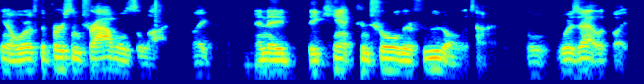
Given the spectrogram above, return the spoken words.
you know, or if the person travels a lot, like, and they they can't control their food all the time. Well, what does that look like?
